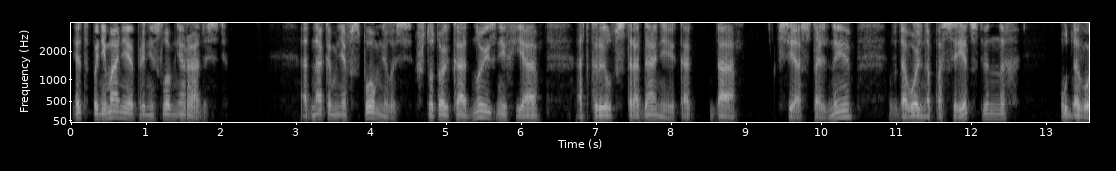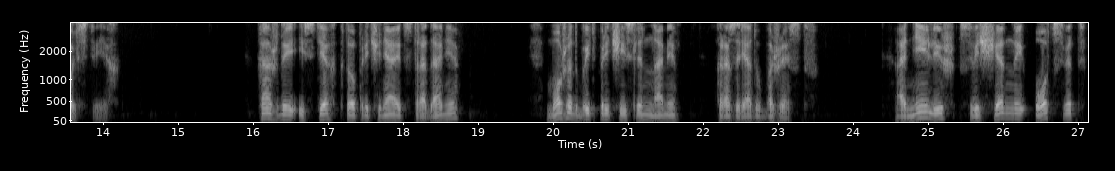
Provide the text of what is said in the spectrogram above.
Это понимание принесло мне радость. Однако мне вспомнилось, что только одну из них я открыл в страдании, когда все остальные — в довольно посредственных удовольствиях. Каждый из тех, кто причиняет страдания, может быть причислен нами к разряду божеств. Они лишь священный отцвет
